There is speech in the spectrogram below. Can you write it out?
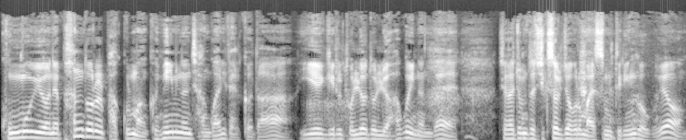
국무위원회 판도를 바꿀 만큼 힘 있는 장관이 될 거다. 이 얘기를 돌려 돌려 하고 있는데 제가 좀 더 직설적으로 말씀드린 거고요.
